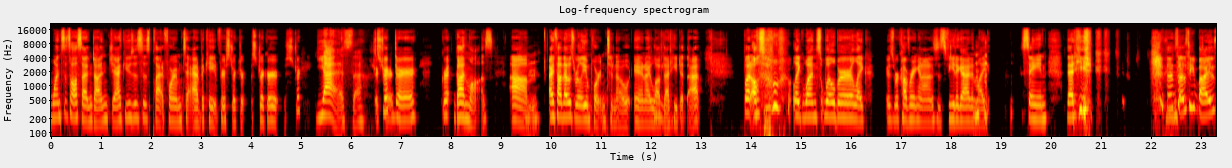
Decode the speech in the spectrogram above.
once it's all said and done jack uses his platform to advocate for stricter stricter strict, Yes. stricter gr- gun laws um Mhm. i thought that was really important to note and i love that he did that but also like once wilbur like is recovering and on his feet again and like saying that he that says he buys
